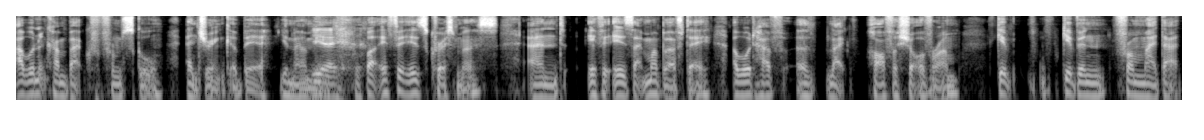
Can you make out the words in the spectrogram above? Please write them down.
I wouldn't come back from school and drink a beer, you know what I mean? Yeah. But if it is Christmas and if it is like my birthday, I would have a, like half a shot of rum give, given from my dad.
